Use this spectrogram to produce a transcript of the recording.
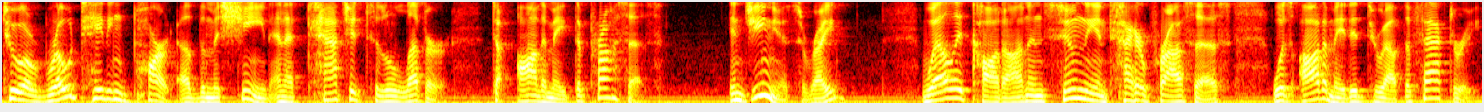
to a rotating part of the machine and attach it to the lever to automate the process. Ingenious, right? Well, it caught on, and soon the entire process was automated throughout the factory.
